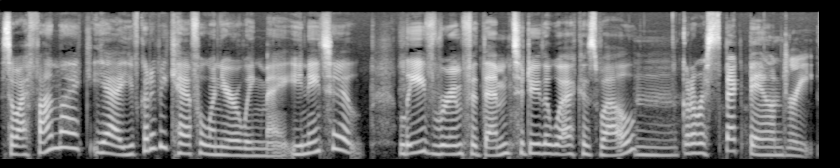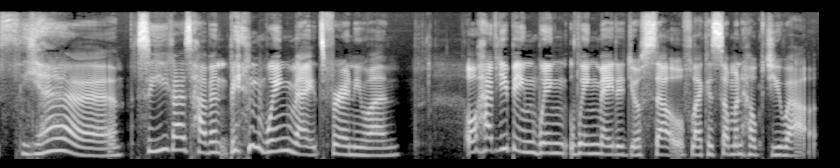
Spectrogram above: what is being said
So i find like yeah you've got to be careful when you're a wingmate. You need to leave room for them to do the work as well. Got to respect boundaries. yeah. So you guys haven't been wingmates for anyone? Or have you been wing wingmated yourself? Like has someone helped you out?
